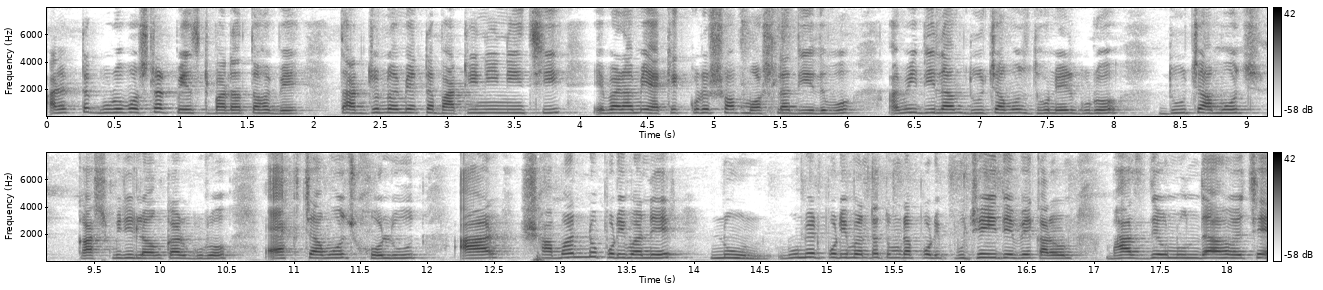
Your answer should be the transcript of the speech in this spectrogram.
আরেকটা গুঁড়ো মশলার পেস্ট বানাতে হবে। তার জন্য আমি একটা বাটি নিয়ে নিয়েছি। এবার আমি এক এক করে সব মশলা দিয়ে দেবো। আমি দিলাম দু চামচ ধনের গুঁড়ো, দু চামচ কাশ্মীরি লঙ্কার গুঁড়ো, এক চামচ হলুদ আর সামান্য পরিমাণের নুন। নুনের পরিমাণটা তোমরা বুঝেই দেবে, কারণ ভাজতেও নুন দেওয়া হয়েছে,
